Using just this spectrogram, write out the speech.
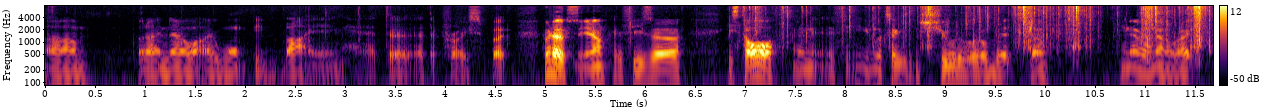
um, but I know I won't be buying at the at the price. But who knows? You know, if he's uh he's tall, and if he looks like he can shoot a little bit, so you never know, right?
